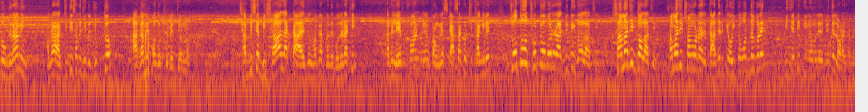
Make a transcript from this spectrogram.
প্রোগ্রামই আমরা রাজনীতির সাথে যেহেতু যুক্ত আগামী পদক্ষেপের জন্য। ছাব্বিশে বিশাল একটা আয়োজন হবে আপনাদের বলে রাখি। তাতে লেফট ফ্রন্ট এবং কংগ্রেসকে আশা করছি থাকবে। যত ছোট বড় রাজনৈতিক দল আছে সামাজিক দল আছে সামাজিক সংগঠন আছে তাদেরকে ঐক্যবদ্ধ করে বিজেপি তৃণমূলের বিরুদ্ধে লড়াই হবে।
